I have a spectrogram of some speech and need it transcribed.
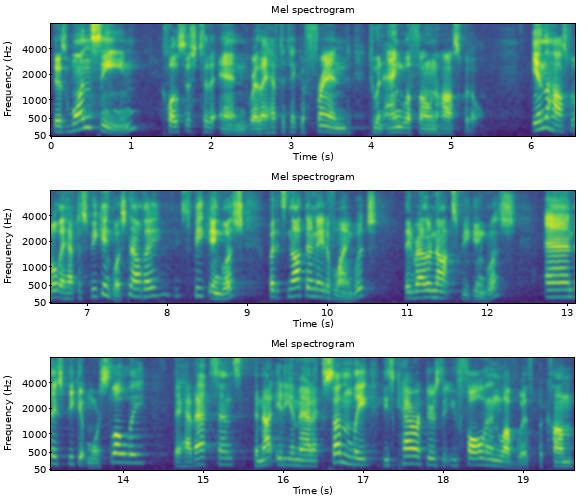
There's one scene closest to the end where they have to take a friend to an Anglophone hospital. In the hospital, they have to speak English. Now, they speak English, but it's not their native language. They'd rather not speak English, and they speak it more slowly. They have accents, they're not idiomatic. Suddenly, these characters that you've fallen in love with become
